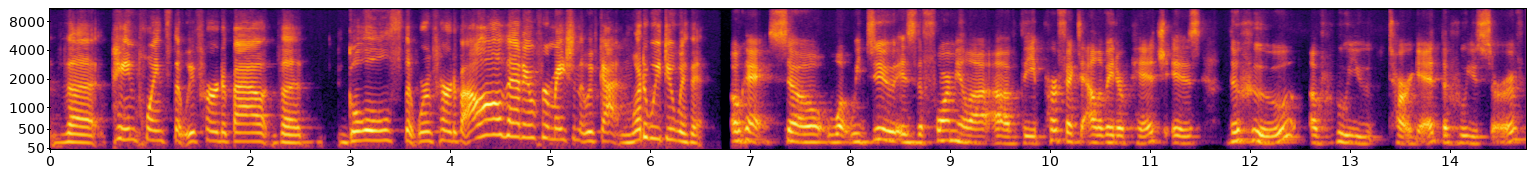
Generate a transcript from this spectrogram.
the pain points that we've heard about, the goals that we've heard about, all that information that we've gotten. What do we do with it? Okay, so what we do is the formula of the perfect elevator pitch is the who of who you target, the who you serve,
